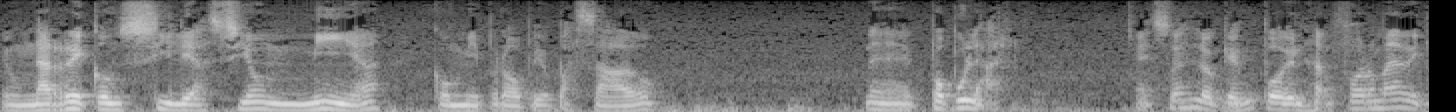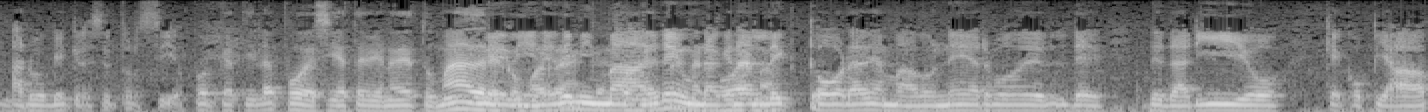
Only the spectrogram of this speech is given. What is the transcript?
una reconciliación mía con mi propio pasado eh, popular. Eso es lo que es una forma de árbol que crece torcido. Porque a ti la poesía te viene de tu madre. Me viene de mi madre, una gran lectora de Amado Nervo, de, de, Darío, que copiaba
